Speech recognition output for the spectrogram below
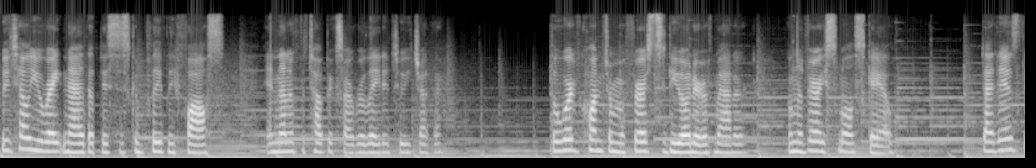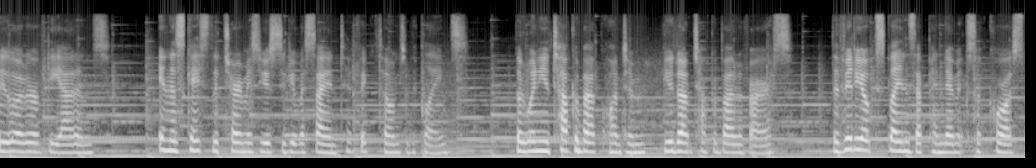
We tell you right now that this is completely false, and none of the topics are related to each other. The word quantum refers to the order of matter, on a very small scale. That is, the order of the atoms. In this case, the term is used to give a scientific tone to the claims. But when you talk about quantum, you don't talk about a virus. The video explains that pandemics are caused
